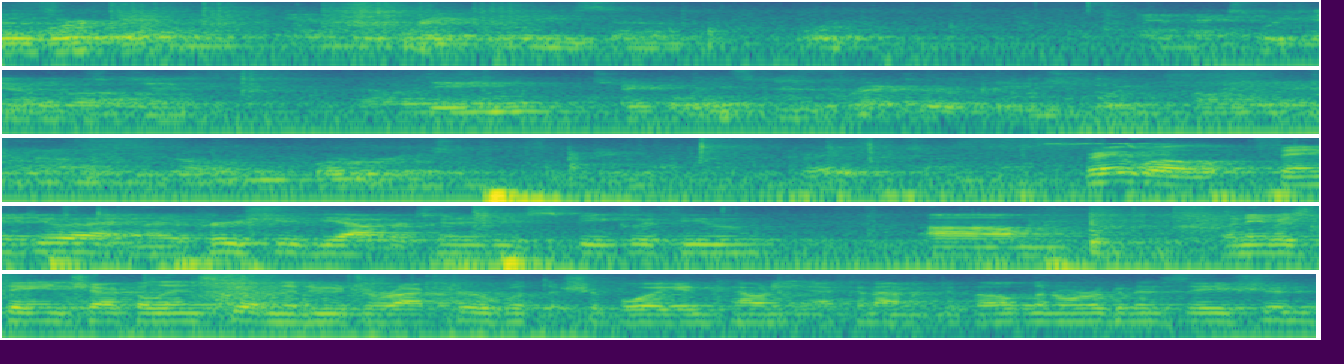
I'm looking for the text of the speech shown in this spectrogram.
Good work and and the great committee's uh, work. And next we have uh, Dean Checolinski, Director of the Sheboygan County Economic Development Corporation. Great, well, thank you, and I appreciate the opportunity to speak with you. Um, my name is Dane Checolinski. I'm the new director with the Sheboygan County Economic Development Organization.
